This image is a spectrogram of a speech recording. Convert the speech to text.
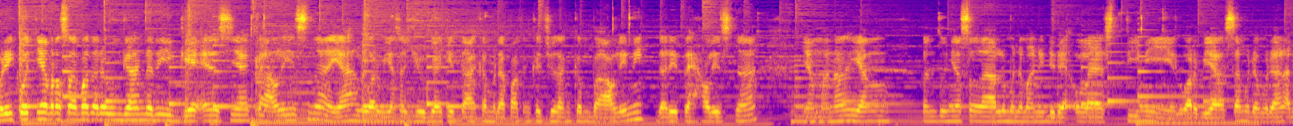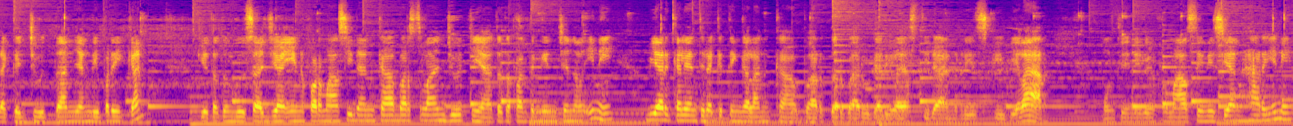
Berikutnya persahabat ada unggahan dari GS-nya Kak Lisna ya. Luar biasa juga kita akan mendapatkan kejutan kembali nih dari Teh Lisna. Yang mana yang tentunya selalu menemani Dedek Lesti nih Luar biasa mudah-mudahan ada kejutan yang diberikan Kita tunggu saja informasi dan kabar selanjutnya Tetap pantengin channel ini Biar kalian tidak ketinggalan kabar terbaru dari Lesti dan Rizky Bilar Mungkin ini informasi di siang hari ini.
